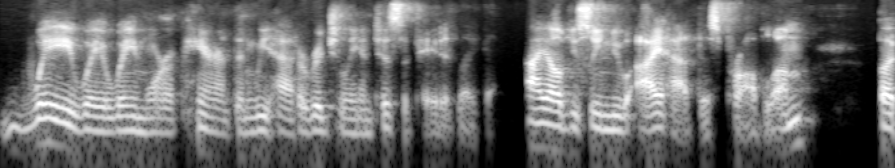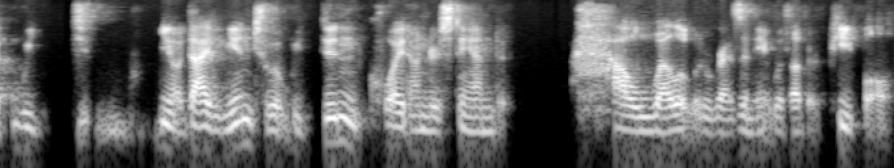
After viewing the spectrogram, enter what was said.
way way way more apparent than we had originally anticipated. Like i obviously knew i had this problem but we you know diving into it we didn't quite understand how well it would resonate with other people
